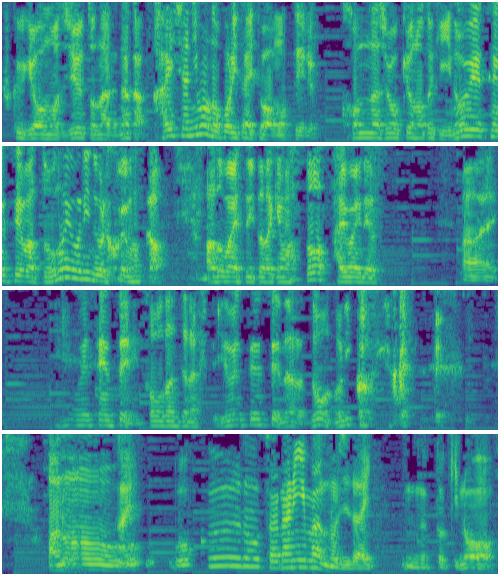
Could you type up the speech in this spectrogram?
副業も自由となる中、会社にも残りたいとは思っている。こんな状況の時、井上先生はどのように乗り越えますか？アドバイスいただけますと幸いです。はい。井上先生に相談じゃなくて、井上先生ならどう乗り越えるかって。あのーはい僕のサラリーマンの時代の時の、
